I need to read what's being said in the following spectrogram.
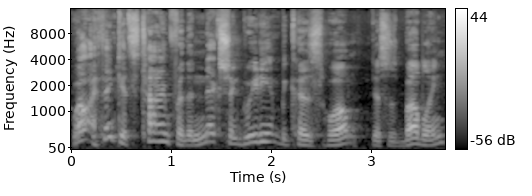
Well, I think it's time for the next ingredient because, well, this is bubbling.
